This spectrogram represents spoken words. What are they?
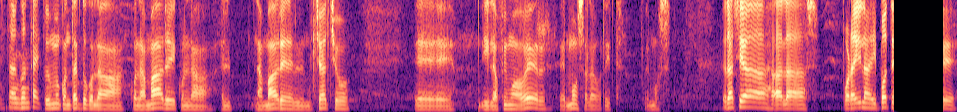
¿Estado en contacto? tuvimos contacto con la, con la madre, con la, el- la madre del muchacho, eh, y la fuimos a ver, hermosa la gordita, hermosa. Gracias a las, por ahí las hipótesis que,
